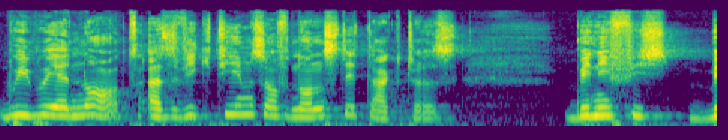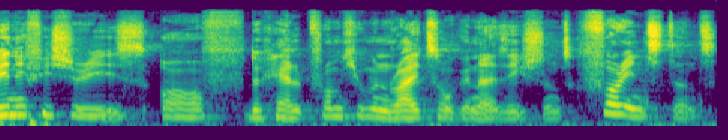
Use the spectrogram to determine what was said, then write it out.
we were not, as victims of non state actors, benefic beneficiaries of the help from human rights organizations. For instance,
